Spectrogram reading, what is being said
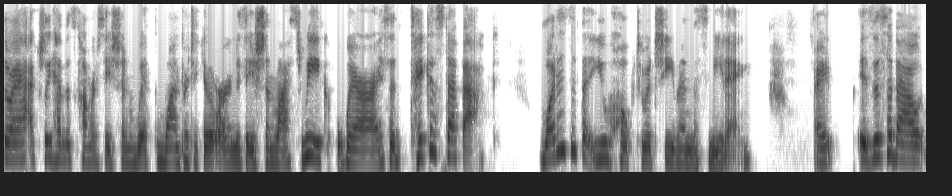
So I actually had this conversation with one particular organization last week where I said, take a step back. What is it that you hope to achieve in this meeting? Right? Is this about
